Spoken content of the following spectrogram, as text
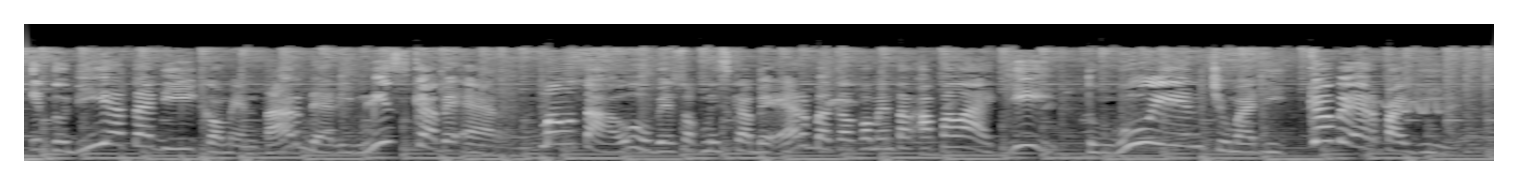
Itu dia tadi komentar dari Miss KBR. Mau tahu besok Miss KBR bakal komentar apa lagi? Tungguin cuma di KBR Pagi.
